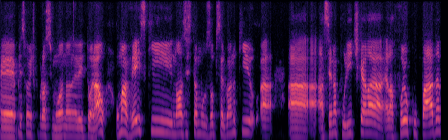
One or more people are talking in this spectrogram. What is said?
é, principalmente para o próximo ano, ano eleitoral, uma vez que nós estamos observando que a, a, a cena política ela, ela foi ocupada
